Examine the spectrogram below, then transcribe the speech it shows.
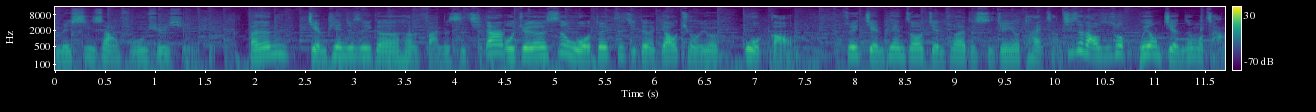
我们系上服务学习影片，反正剪片就是一个很烦的事情。但我觉得是我对自己的要求又过高，所以剪片之后剪出来的时间又太长。其实老实说，不用剪这么长，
